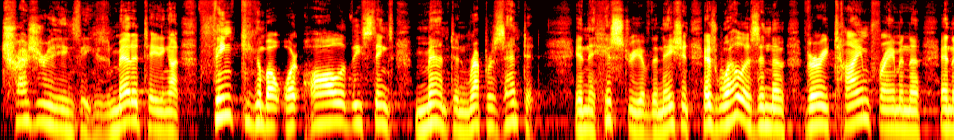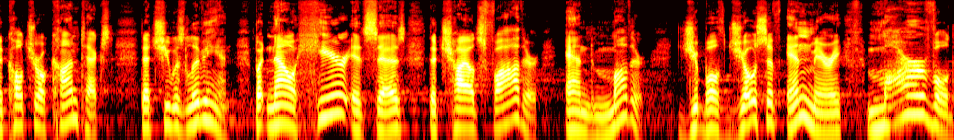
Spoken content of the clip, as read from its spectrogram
treasuring things, meditating on, thinking about what all of these things meant and represented in the history of the nation, as well as in the very time frame and the, and the cultural context that she was living in. But now here it says the child's father and mother both Joseph and Mary marveled.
